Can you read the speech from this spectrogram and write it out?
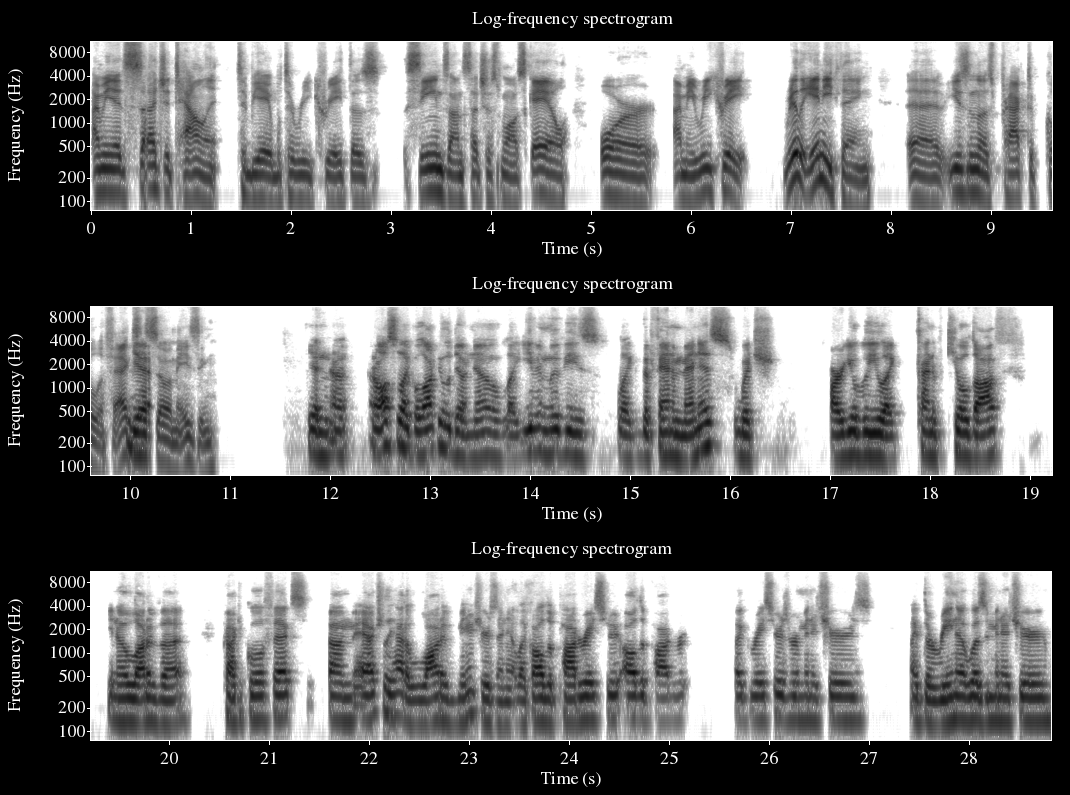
i mean it's such a talent to be able to recreate those scenes on such a small scale or i mean recreate really anything uh, using those practical effects Yeah. is so amazing Yeah, and, uh, and also like a lot of people don't know, like even movies like The Phantom Menace, which arguably like kind of killed off, you know, a lot of uh, practical effects. Um, it actually had a lot of miniatures in it, like all the pod racer, all the pod like racers were miniatures. Like the arena was a miniature.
